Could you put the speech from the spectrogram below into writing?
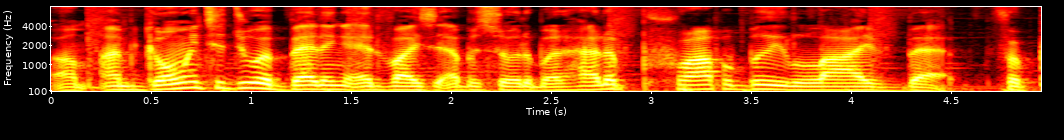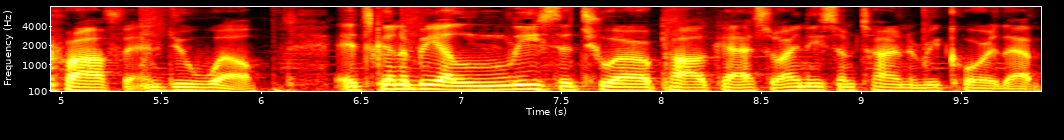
Um, I'm going to do a betting advice episode about how to properly live bet for profit and do well. It's going to be at least a two hour podcast, so I need some time to record that.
